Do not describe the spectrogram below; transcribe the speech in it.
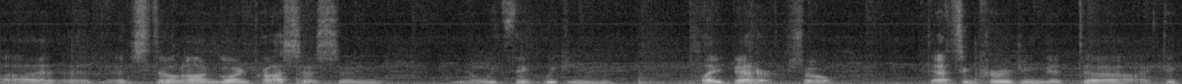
uh, it's still an ongoing process. And you know, we think we can play better. So that's encouraging that uh, I think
